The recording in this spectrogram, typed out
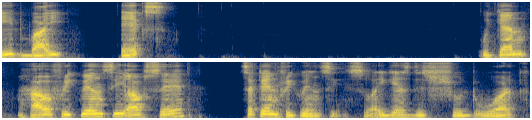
it by x. We can have a frequency of say certain frequency. So i guess this should work.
